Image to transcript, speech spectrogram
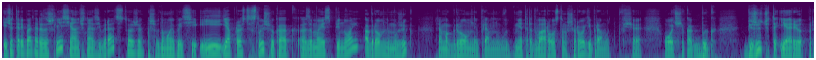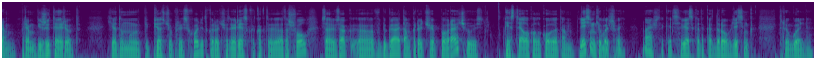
И что-то ребята разошлись, я начинаю собираться тоже, чтобы домой пойти. И я просто слышу, как за моей спиной огромный мужик, прям огромный, прям ну, метра два ростом, широкий, прям вот вообще очень как бык, бежит что-то и орет прям, прям бежит и орет. Я думаю, пипец, что происходит, короче, резко как-то отошел, взял рюкзак, э, выбегаю, там, короче, поворачиваюсь, я стоял около какого-то там лесенки большой, знаешь, такая советская такая здоровая лесенка, треугольная.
